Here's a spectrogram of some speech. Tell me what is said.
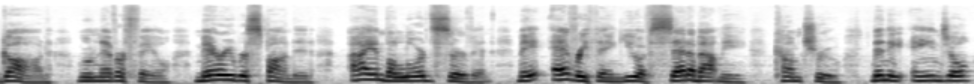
God will never fail. Mary responded, I am the Lord's servant. May everything you have said about me come true. Then the angel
